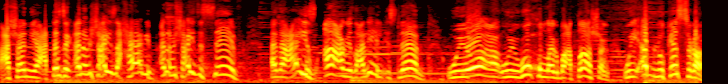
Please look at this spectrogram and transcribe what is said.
عشان يعتذر. أنا مش عايز أحارب أنا مش عايز السيف. أنا عايز أعرض عليه الإسلام ويقع ويروحوا ال 14 ويقابلوا كسرى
